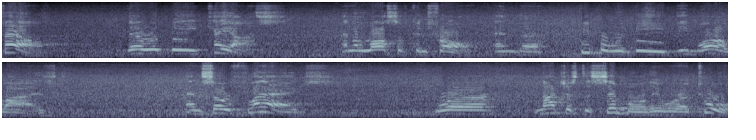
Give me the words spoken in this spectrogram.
fell, there would be chaos and a loss of control, and uh, people would be demoralized. And so flags were not just a symbol, they were a tool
